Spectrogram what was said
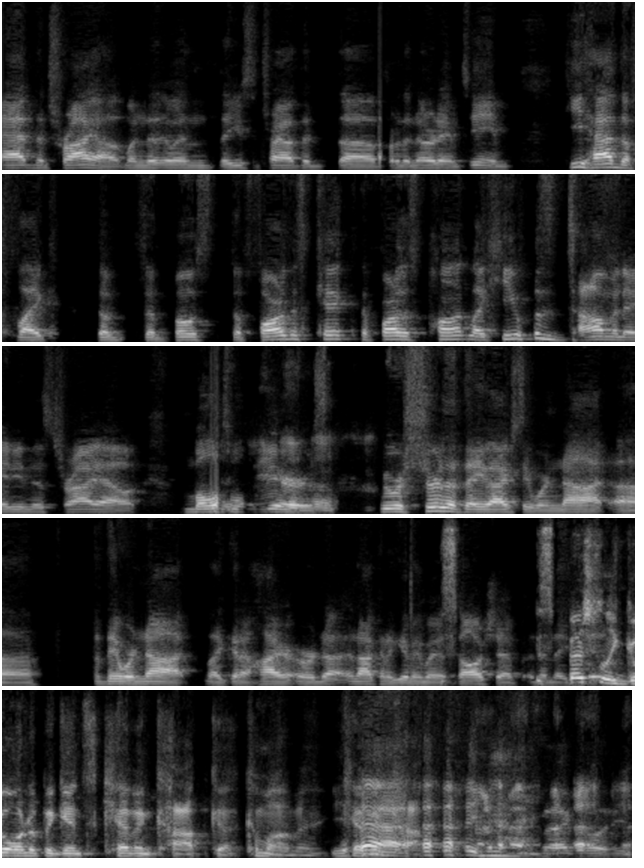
at the tryout when the, when they used to try out the uh, for the Notre Dame team. He had the like the the most the farthest kick, the farthest punt. Like he was dominating this tryout multiple years. We were sure that they actually were not. uh that they were not like going to hire or not, not going to give anybody a scholarship. And then they. Especially going up against Kevin Kopka. Come on, man. Kevin Yeah, Kopka. yeah, exactly.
